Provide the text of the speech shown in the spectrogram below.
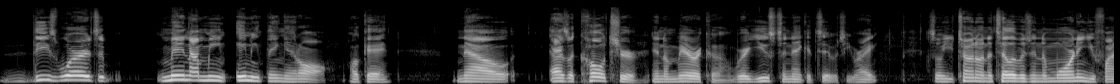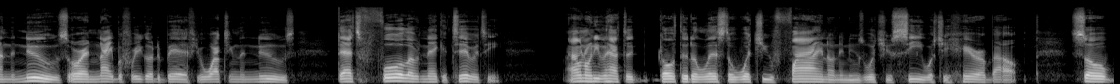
these words may not mean anything at all, okay? Now, as a culture in America, we're used to negativity, right? So you turn on the television in the morning, you find the news, or at night before you go to bed, if you're watching the news, that's full of negativity. I don't even have to go through the list of what you find on the news, what you see, what you hear about. So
